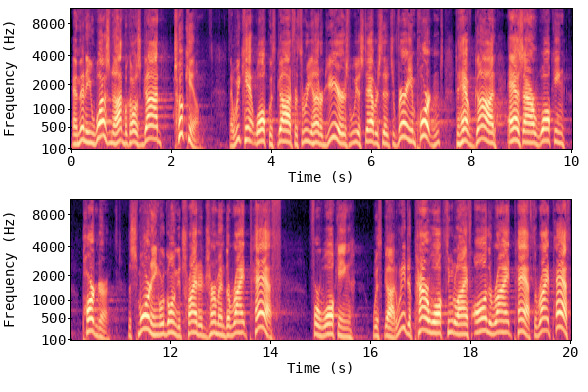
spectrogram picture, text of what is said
and then he was not because God took him. Now, we can't walk with God for 300 years, we established that it's very important to have God as our walking partner. This morning, we're going to try to determine the right path for walking with God. We need to power walk through life on the right path. The right path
